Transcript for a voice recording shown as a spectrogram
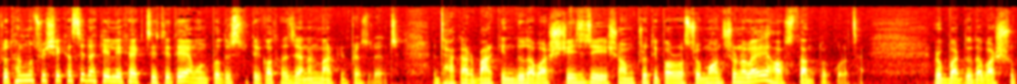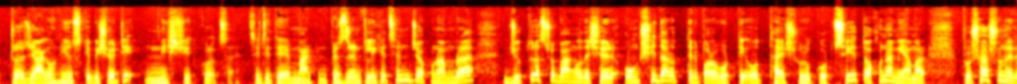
প্রধানমন্ত্রী শেখ হাসিনাকে লেখা এক চিঠিতে এমন প্রতিশ্রুতির কথা জানান মার্কিন প্রেসিডেন্ট। ঢাকার মার্কিন দূতাবাস চিঠি সম্প্রতি পররাষ্ট্র মন্ত্রণালয়ে হস্তান্তর করেছে। রোববার দূতাবাস সূত্র জাগো নিউজকে বিষয়টি নিশ্চিত করেছে। চিঠিতে মার্কিন প্রেসিডেন্ট লিখেছেন, যখন আমরা যুক্তরাষ্ট্র বাংলাদেশের অংশীদারত্বের পরবর্তী অধ্যায় শুরু করছি, তখন আমি আমার প্রশাসনের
